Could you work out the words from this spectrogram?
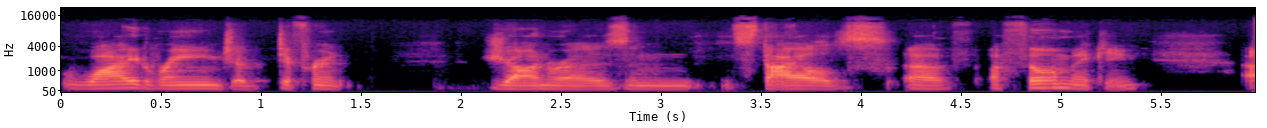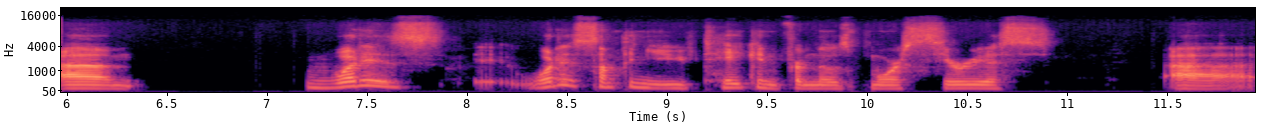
wide range of different genres and styles of, of filmmaking. Um, what is what is something you've taken from those more serious uh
